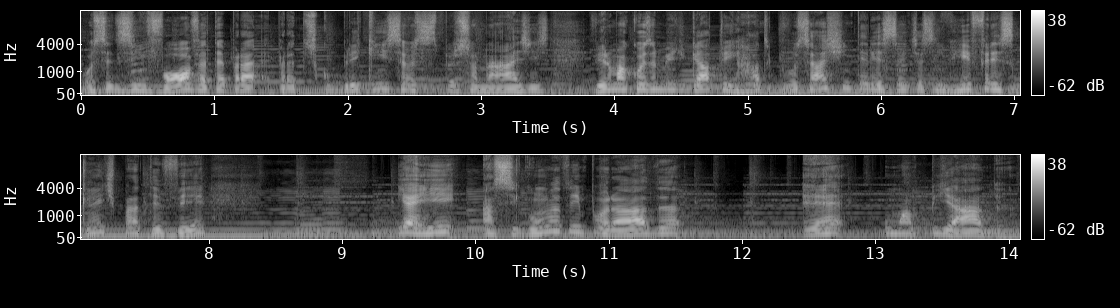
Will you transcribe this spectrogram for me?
Você desenvolve até pra descobrir quem são esses personagens. Vira uma coisa meio de gato e rato que você acha interessante, assim, refrescante pra TV. E aí, a segunda temporada é uma piada.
